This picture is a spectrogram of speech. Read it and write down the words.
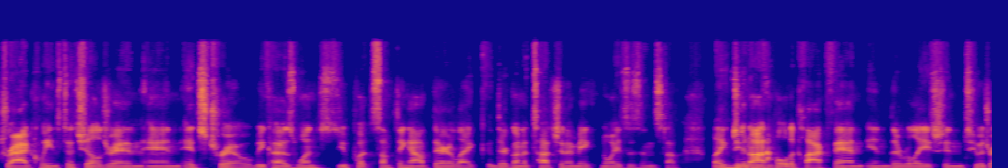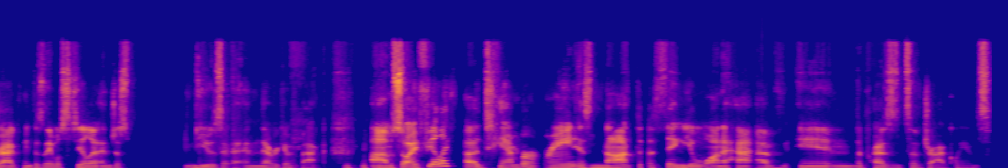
drag queens to children, and it's true because once you put something out there, like they're going to touch it and make noises and stuff. Like, do not hold a clack fan in the relation to a drag queen because they will steal it and just use it and never give it back. um, so I feel like a tambourine is not the thing you want to have in the presence of drag queens,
